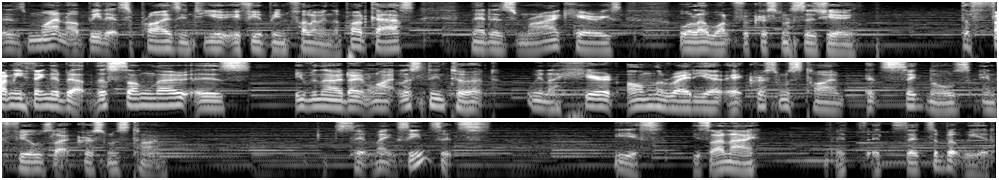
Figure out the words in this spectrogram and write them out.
is might not be that surprising to you if you've been following the podcast. That is Mariah Carey's "All I Want for Christmas Is You." The funny thing about this song, though, is even though I don't like listening to it, when I hear it on the radio at Christmas time, it signals and feels like Christmas time. Does that make sense? It's yes, yes, I know. It's it's it's a bit weird.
